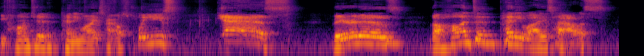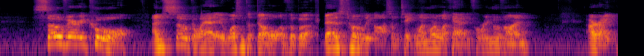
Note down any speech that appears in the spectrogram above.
the Haunted Pennywise House, please. Yes! There it is. The Haunted Pennywise House. So very cool. I'm so glad it wasn't a double of the book. That is totally awesome. Take one more look at it before we move on. All right.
